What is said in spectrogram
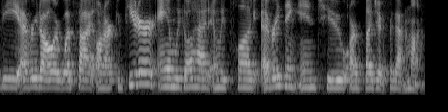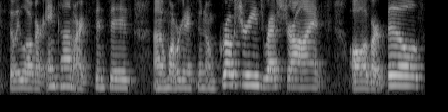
the Every Dollar website on our computer and we go ahead and we plug everything into our budget for that month. So we log our income, our expenses, um, what we're gonna spend on groceries, restaurants, all of our bills,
